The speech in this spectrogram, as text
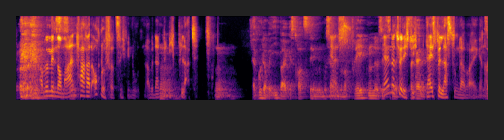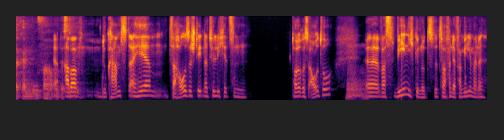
aber mit dem normalen Fahrrad auch nur 40 Minuten, aber dann bin ich mhm. platt. Ja gut, aber E-Bike ist trotzdem, du musst ja, ja nur noch treten. ja, natürlich, ist kein, da ist Belastung dabei, genau. Ist ja kein Mofa. Ja, aber du kamst daher, zu Hause steht natürlich jetzt ein teures Auto, Mhm. äh, was wenig genutzt wird, zwar von der Familie. Meine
